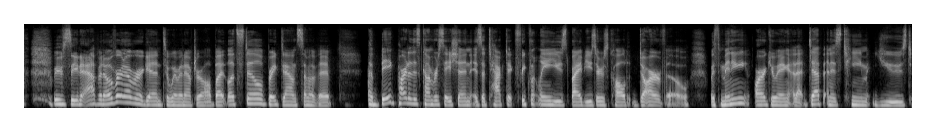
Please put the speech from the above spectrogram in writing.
we've seen it happen over and over again to women after all. But let's still break down some of it. A big part of this conversation is a tactic frequently used by abusers called Darvo, with many arguing that Depp and his team used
